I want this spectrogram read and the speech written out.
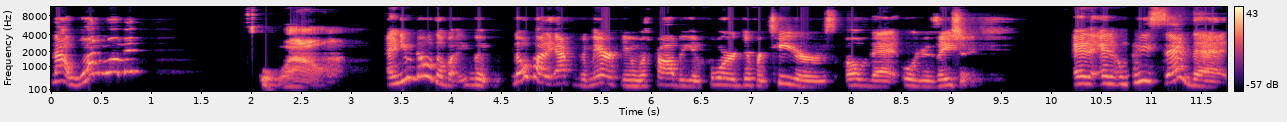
not one woman wow and you know nobody, like, nobody African American was probably in four different tiers of that organization. And and when he said that,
